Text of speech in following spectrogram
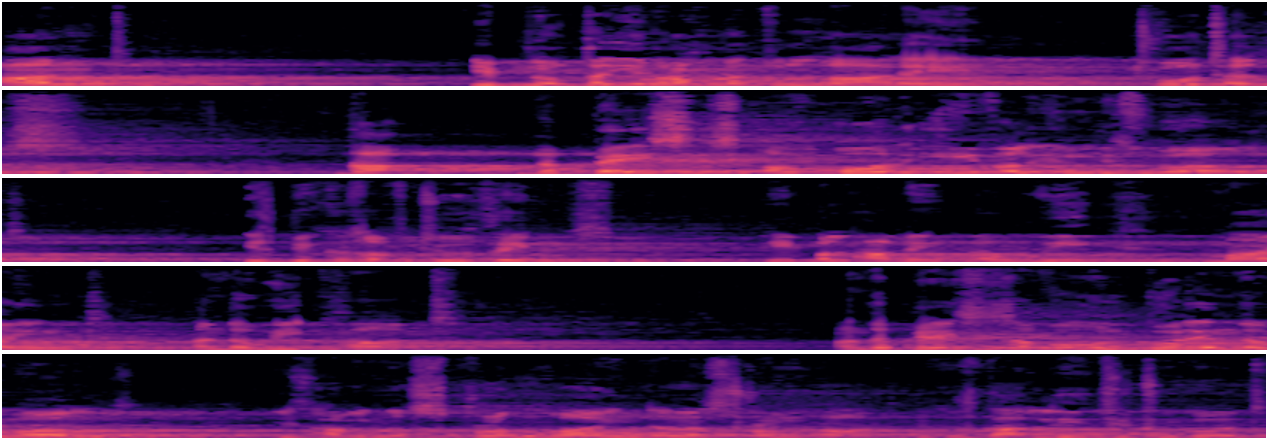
And Ibn Qayyim rahmatullah alayhi taught us that the basis of all evil in this world is because of two things. People having a weak mind and a weak heart. And the basis of all good in the world is having a strong mind and a strong heart because that leads you to good.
